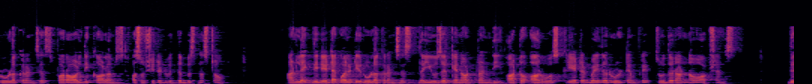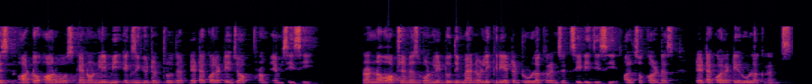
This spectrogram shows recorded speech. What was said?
rule occurrences for all the columns associated with the business term. Unlike the data quality rule occurrences, the user cannot run the auto ROs created by the rule template through the run now options. This auto ROs can only be executed through the data quality job from MCC. Run now option is only to the manually created rule occurrence in CDGC, also called as data quality rule occurrence.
